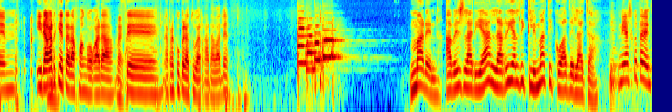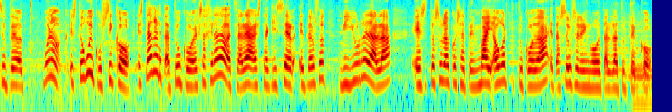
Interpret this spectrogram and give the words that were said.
Eh, iragarkietara joango gara, ze errekuperatu behar gara, bale? Maren, abeslaria larrialdi klimatikoa dela eta. Ni askotan entzuteot, bueno, ez dugu ikusiko, ez da gertatuko, exagerada bat zara, ez dakiz zer, eta uste dut bilurre dala, ez tozulako esaten bai, hau gertatuko da, eta zeu zer egingo aldatuteko.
